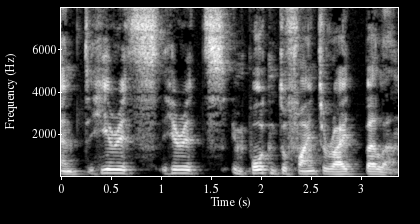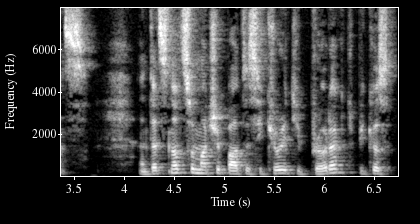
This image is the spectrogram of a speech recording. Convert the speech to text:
And here it's, here it's important to find the right balance. And that's not so much about the security product because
